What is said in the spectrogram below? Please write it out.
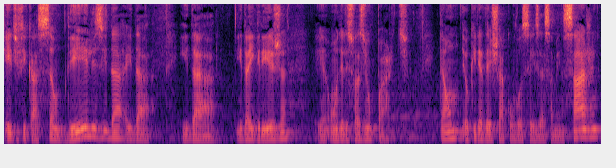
edificação deles e da, e da, e da, e da igreja eh, onde eles faziam parte. Então, eu queria deixar com vocês essa mensagem,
